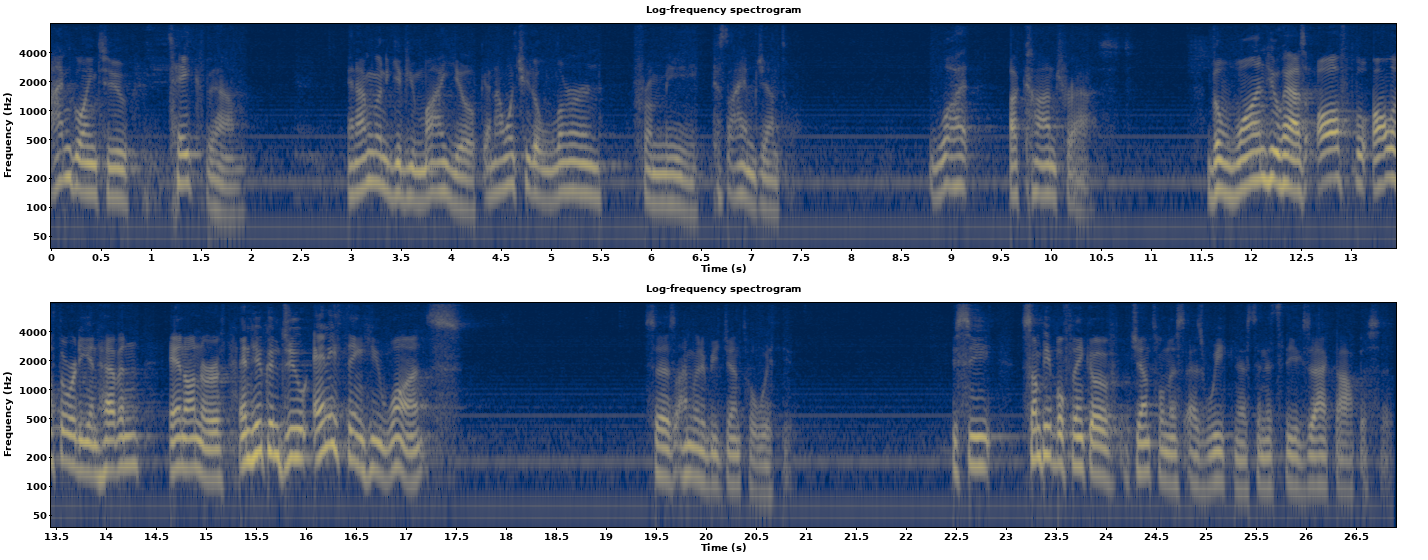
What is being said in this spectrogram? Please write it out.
I'm going to take them and I'm going to give you my yoke. And I want you to learn from me because I am gentle. What a contrast. The one who has all, all authority in heaven and on earth and who can do anything he wants says, I'm going to be gentle with you. You see, some people think of gentleness as weakness, and it's the exact opposite.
